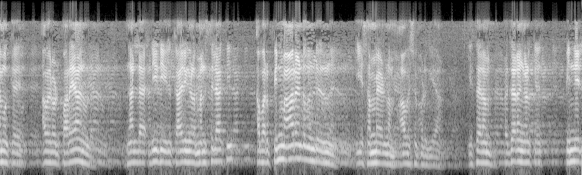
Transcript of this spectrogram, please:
നമുക്ക് അവരോട് പറയാനുണ്ട്. നല്ല രീതിയിൽ കാര്യങ്ങൾ മനസ്സിലാക്കി അവർ പിന്മാറേണ്ടതുണ്ട് എന്ന് ഈ സമ്മേളനം ആവശ്യപ്പെടുകയാണ്. ഇത്തരം പ്രചാരങ്ങൾക്ക് പിന്നിൽ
